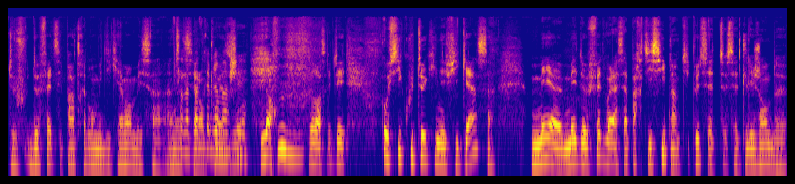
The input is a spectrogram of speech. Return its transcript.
de, de, fait c'est pas un très bon médicament, mais c'est un, Ça excellent pas très. Bien non, non, non c'était aussi coûteux qu'inefficace, mais euh, mais de fait voilà, ça participe un petit peu de cette, cette légende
